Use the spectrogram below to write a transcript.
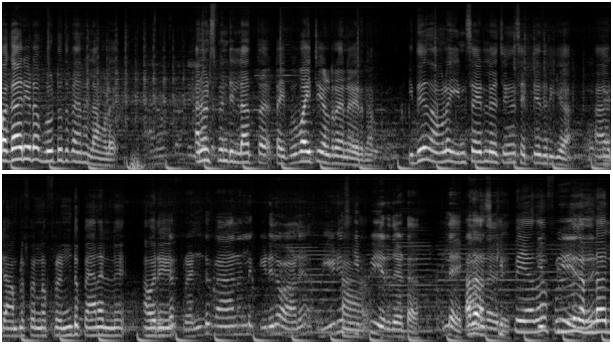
പകാരിയുടെ ബ്ലൂടൂത്ത് പാനലാണ് നമ്മൾ അനൗൺസ്മെന്റ് ഇല്ലാത്ത ടൈപ്പ് വൈറ്റ് കളർ തന്നെ വരുന്നത്. ഇത് നമ്മൾ ഇൻസൈഡിൽ വെച്ച് സെറ്റ് ചെയ്തിരിക്കുക ആ ഒരു ആംപ്ലിഫയറിന്റെ ഫ്രണ്ട് പാനലിന് ആ ഒരു ഫ്രണ്ട് പാനലിൽ കിടിലമാണ്. വീഡിയോ സ്കിപ്പ് ചെയ്യരുത് കേട്ടോ. ഇല്ലേ? അതാ സ്കിപ്പ് ചെയ്യാതെ ഫുള്ള് കണ്ടാൽ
